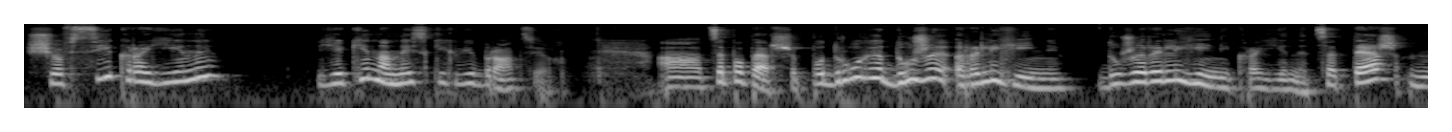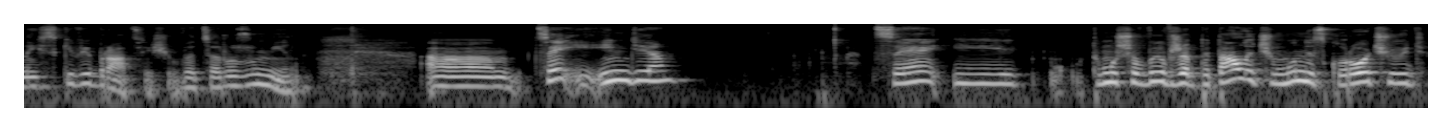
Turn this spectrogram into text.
що всі країни, які на низьких вібраціях, це по-перше. По-друге, дуже релігійні. Дуже релігійні країни. Це теж низькі вібрації, щоб ви це розуміли. Це і Індія, це і. Тому що ви вже питали, чому не скорочують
